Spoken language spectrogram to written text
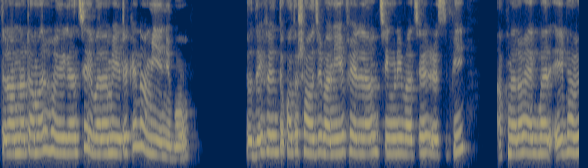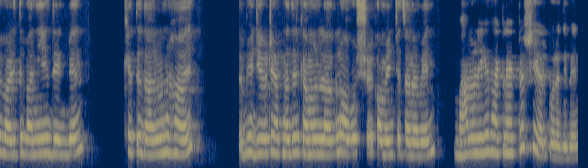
তো রান্নাটা আমার হয়ে গেছে, এবার আমি এটাকে নামিয়ে নিব। তো দেখলেন তো কত সহজে বানিয়ে ফেললাম চিংড়ি মাছের রেসিপি আপনারাও একবার এইভাবে বাড়িতে বানিয়ে দেখবেন। খেতে দারুণ হয়। তো ভিডিওটি আপনাদের কেমন লাগল অবশ্যই কমেন্টে জানাবেন। ভালো লেগে থাকলে একটা শেয়ার করে দিবেন।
